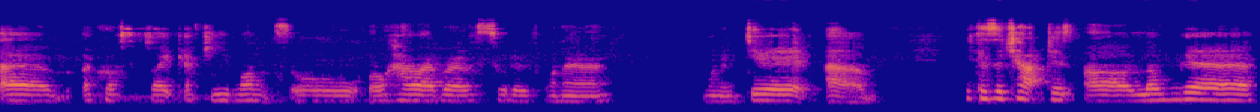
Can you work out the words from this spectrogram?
um, across like a few months or or however I sort of wanna wanna do it? Um, because the chapters are longer.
